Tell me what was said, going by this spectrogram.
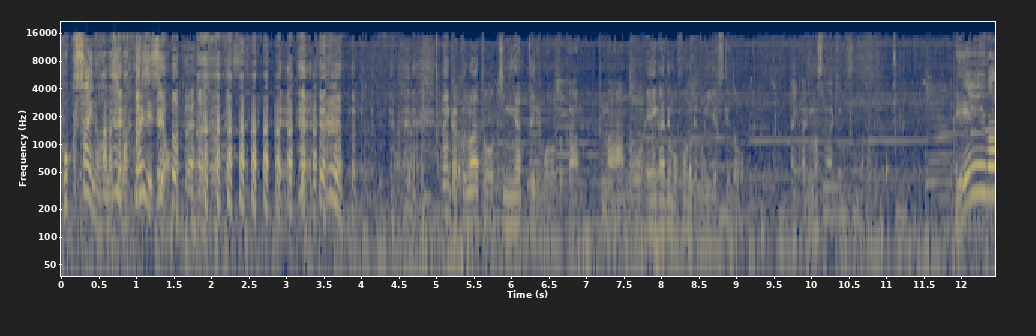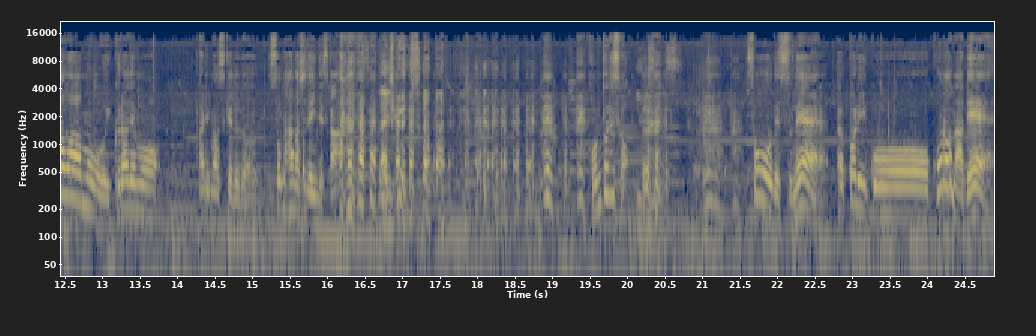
北斎の話ばっかりですよ。なんかこの後気になっているものとか、まあ、あの映画でも本でもいいですけど何かありますか秋元さんの中で？映画はもういくらでもありますけれどそんな話でいいんですか？大丈夫です。本当ですか？そうですね。やっぱりこうコロナで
